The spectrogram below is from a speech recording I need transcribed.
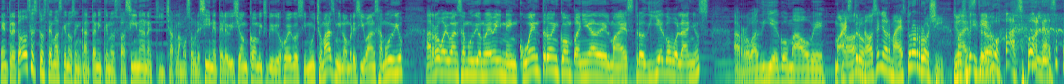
Entre todos estos temas que nos encantan y que nos fascinan, aquí charlamos sobre cine, televisión, cómics, videojuegos y mucho más. Mi nombre es Iván Zamudio, arroba Iván Zamudio 9 y me encuentro en compañía del maestro Diego Bolaños, arroba Diego Mao B. Maestro. No, no, señor, maestro Roshi. Yo soy. Diego a solas.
